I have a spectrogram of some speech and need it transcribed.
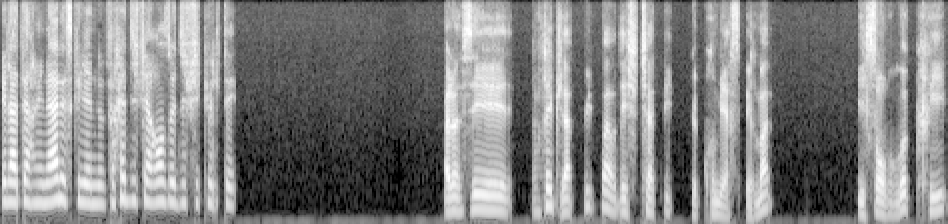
et la terminale. Est-ce qu'il y a une vraie différence de difficulté? Alors, c'est en fait la plupart des chapitres de première spé ils sont repris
